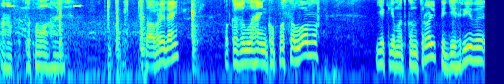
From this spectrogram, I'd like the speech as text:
Ага, допомагають. Добрий день. Покажу легенько по салону. Є клімат-контроль, підігріви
